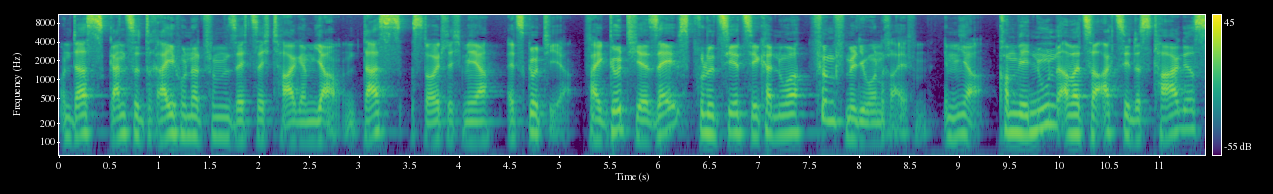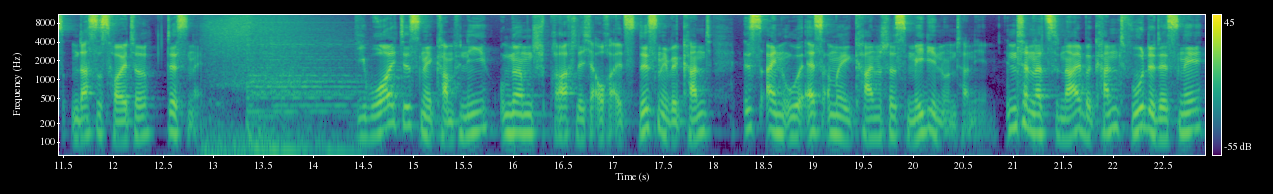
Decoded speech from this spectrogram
und das ganze 365 Tage im Jahr. Und das ist deutlich mehr als Goodyear. Weil Goodyear selbst produziert circa nur 5 Millionen Reifen im Jahr. Kommen wir nun aber zur Aktie des Tages und das ist heute Disney. Die Walt Disney Company, umgangssprachlich auch als Disney bekannt, ist ein US-amerikanisches Medienunternehmen. International bekannt wurde Disney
